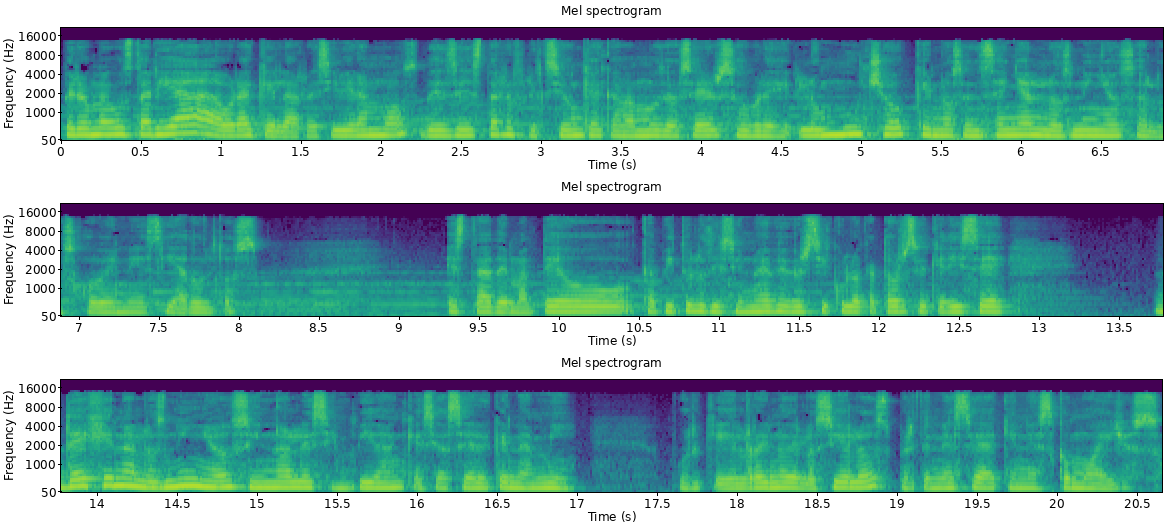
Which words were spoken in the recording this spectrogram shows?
Pero me gustaría ahora que la recibiéramos desde esta reflexión que acabamos de hacer sobre lo mucho que nos enseñan los niños a los jóvenes y adultos. Esta de Mateo capítulo 19 versículo 14 que dice, Dejen a los niños y no les impidan que se acerquen a mí, porque el reino de los cielos pertenece a quienes como ellos.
